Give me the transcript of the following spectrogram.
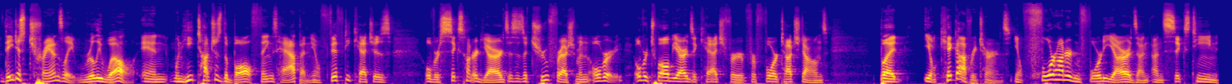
they just translate really well. And when he touches the ball, things happen. You know, 50 catches, over 600 yards. This is a true freshman, over over 12 yards a catch for for four touchdowns. But you know, kickoff returns, you know, 440 yards on, on 16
